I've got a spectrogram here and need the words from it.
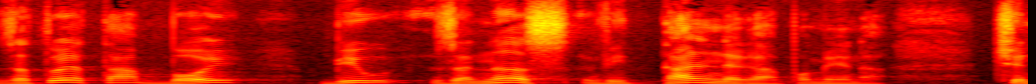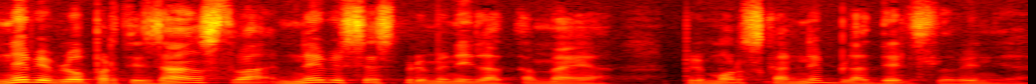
Zato je ta boj bil za nas vitalnega pomena. Če ne bi bilo partizanstva, ne bi se spremenila ta meja. Primorska ne bi bila del Slovenije.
